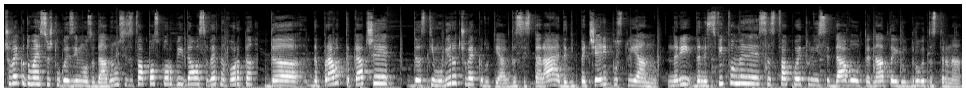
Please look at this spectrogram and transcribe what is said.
Човека до мен също го е взимал зададеност и затова по-скоро бих дала съвет на хората да, да правят така, че да стимулират човека до тях, да се старае, да ги печели постоянно. Нали, да не свикваме с това, което ни се дава от едната или от другата страна.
